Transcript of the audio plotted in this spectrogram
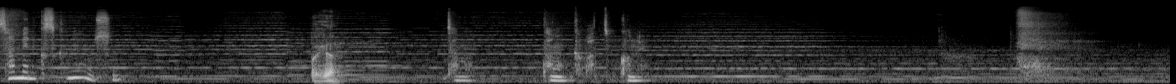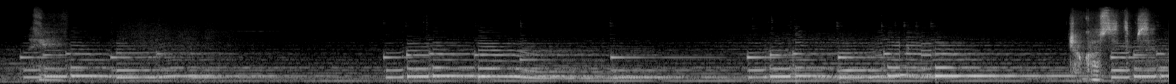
Sen beni kıskanıyor musun? Bayan, Tamam. Tamam kapattım konuyu. Hey. Çok özledim seni.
